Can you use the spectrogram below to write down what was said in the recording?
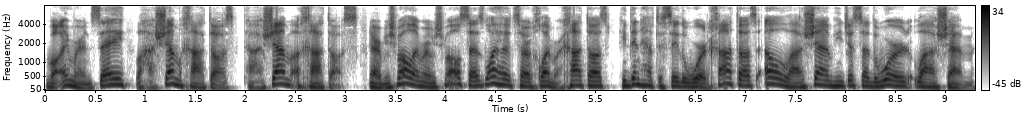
Va'imer, and say, La Hashem chatos, Ta Hashem achatos. Now, Rabbi Yishmael, Rabbi Yishmael says, chatos, he didn't have to say the word chatos, El La Hashem, he just said the word La Hashem.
